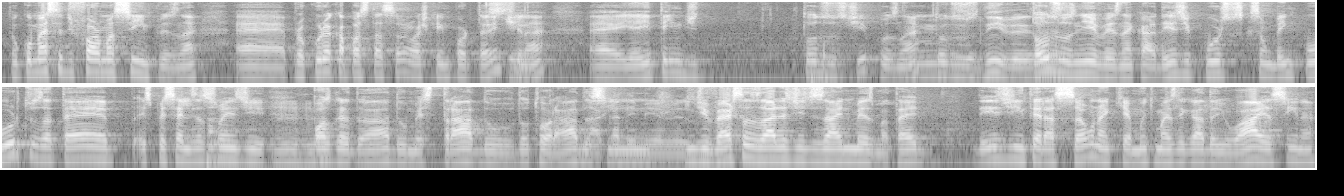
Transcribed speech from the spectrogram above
Então começa de forma simples, né? É, procura capacitação, eu acho que é importante, Sim. né? É, e aí tem de todos os tipos, né? Hum. Todos os níveis. Todos né? os níveis, né, cara? Desde cursos que são bem curtos até especializações de uhum. pós-graduado, mestrado, doutorado, Na assim, em, em diversas áreas de design mesmo, até desde interação, né, que é muito mais ligado a UI, assim, né?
